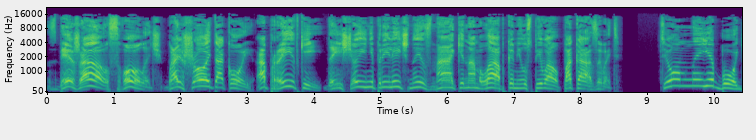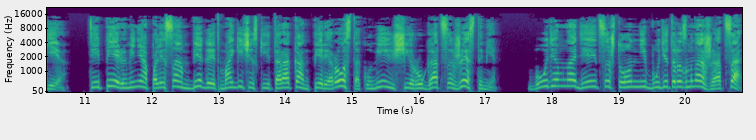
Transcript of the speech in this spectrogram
«Сбежал, сволочь! Большой такой, опрыткий, да еще и неприличные знаки нам лапками успевал показывать!» «Темные боги! Теперь у меня по лесам бегает магический таракан-переросток, умеющий ругаться жестами. Будем надеяться, что он не будет размножаться!»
